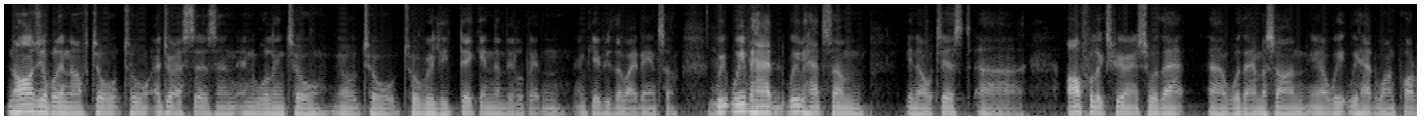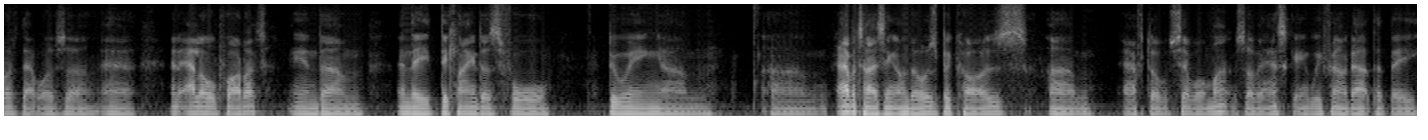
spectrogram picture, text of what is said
knowledgeable enough to, to address this and, and willing to you know to to really dig in a little bit and, and give you the right answer. Yeah. We, we've had we've had some you know just uh, awful experience with that uh, with Amazon. You know we, we had one product that was uh, an aloe product and um, and they declined us for doing um, um, advertising on those because um, after several months of asking, we found out that they,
